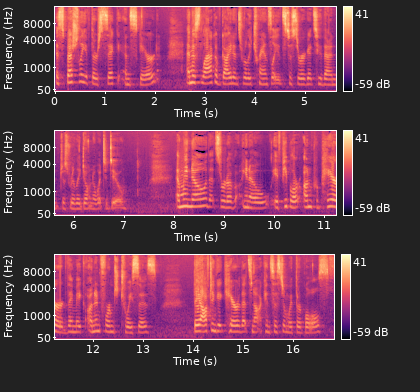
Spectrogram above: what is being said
especially if they're sick and scared. And this lack of guidance really translates to surrogates who then just really don't know what to do. And we know that, sort of, you know, if people are unprepared, they make uninformed choices. They often get care that's not consistent with their goals.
